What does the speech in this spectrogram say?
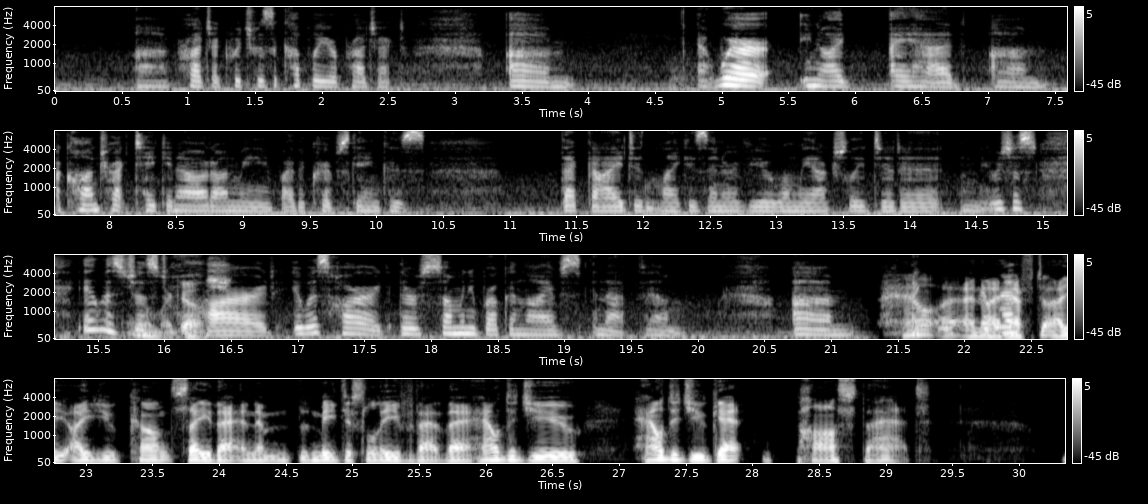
uh, project which was a couple year project um, where you know I I had um, a contract taken out on me by the Crips gang because that guy didn't like his interview when we actually did it, and it was just it was oh just oh hard. It was hard. There were so many broken lives in that film. Um, How I, and I, I have to I, I you can't say that and then me just leave that there. How did you how did you get past that?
